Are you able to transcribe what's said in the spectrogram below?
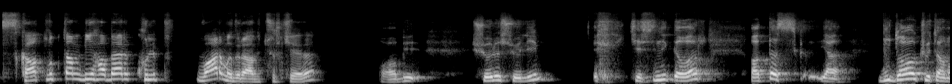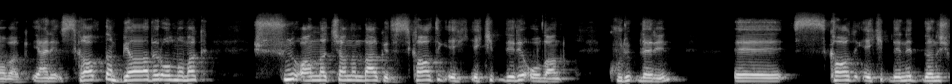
Scoutluk'tan bir haber kulüp var mıdır abi Türkiye'de? Abi şöyle söyleyeyim. kesinlikle var. Hatta ya bu daha kötü ama bak. Yani Scout'tan bir haber olmamak şu anlatacağımdan daha kötü. Scouting ekipleri olan kulüplerin e, scout ekiplerine danış,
